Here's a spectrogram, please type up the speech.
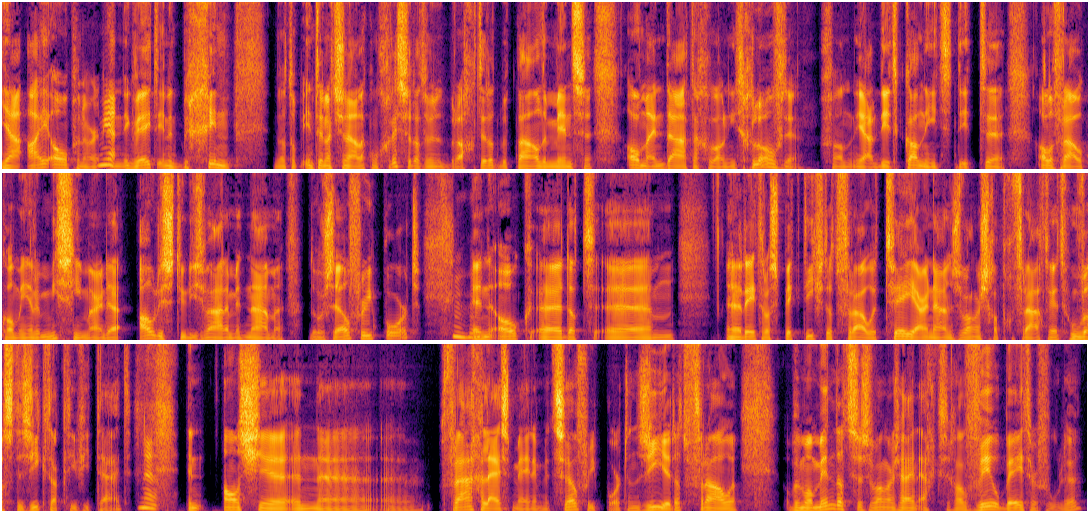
ja, eye-opener. Ja. En ik weet in het begin dat op internationale congressen dat we het brachten, dat bepaalde mensen al mijn data gewoon niet geloofden. Van ja, dit kan niet. Dit, eh, alle vrouwen komen in remissie. Maar de oude studies waren met name door self-report. Mhm. En ook eh, dat ehm, eh, retrospectief dat vrouwen twee jaar na een zwangerschap gevraagd werd: hoe was de ziekteactiviteit? Ja. En als je een eh, eh, vragenlijst meeneemt met self-report, dan zie je dat vrouwen op het moment dat ze zwanger zijn, eigenlijk zich al veel beter voelen.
